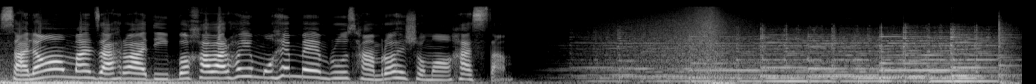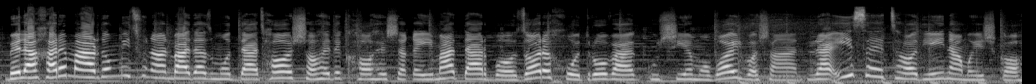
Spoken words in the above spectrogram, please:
سلام من زهرا ادیب. با خبرهای مهم امروز همراه شما هستم. بالاخره مردم می‌تونن بعد از مدتها شاهد کاهش قیمت در بازار خودرو و گوشی موبایل باشن. رئیس اتحادیه نمایشگاه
